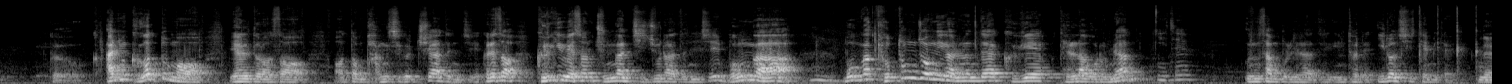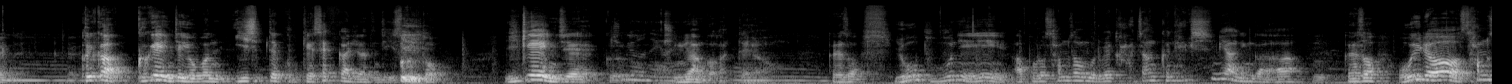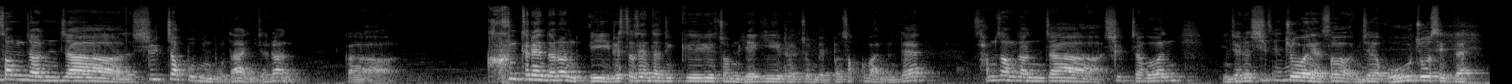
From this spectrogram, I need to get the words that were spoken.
그 아니면 그것도 뭐 예를 들어서 어떤 방식을 취하든지 그래서 그러기 위해서는 중간 지주라든지 뭔가 음. 뭔가 교통 정리가 있는데 그게 되려고 그러면 이제 은산 분리라든지 인터넷 이런 시스템이 돼. 네, 네. 음. 네. 그러니까 그게 이제 요번 20대 국회 색깔이라든지 이 속도 이게 이제 그 중요하네요. 중요한 것 같아요. 음. 그래서 요 부분이 앞으로 삼성그룹의 가장 큰 핵심이 아닌가. 음. 그래서 오히려 삼성전자 실적 부분보다 이제는 그러니까 큰 트렌드는 이 리스트 센터들끼리 좀 얘기를 좀 몇 번 섞어봤는데 삼성전자 실적은 이제는 이제는? 10조에서 이제 5조 시대,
